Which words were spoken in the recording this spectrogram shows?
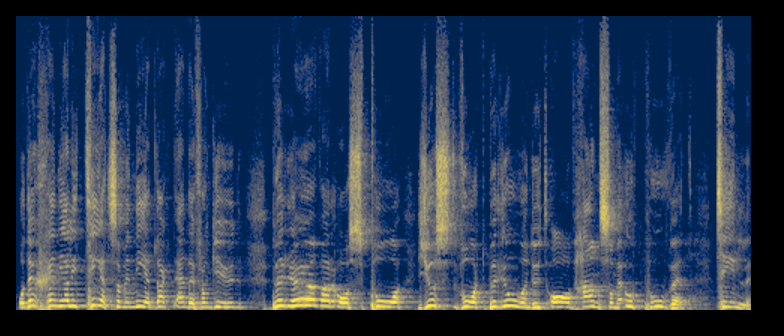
och den genialitet som är nedlagt ända ifrån Gud berövar oss på just vårt beroende av han som är upphovet till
